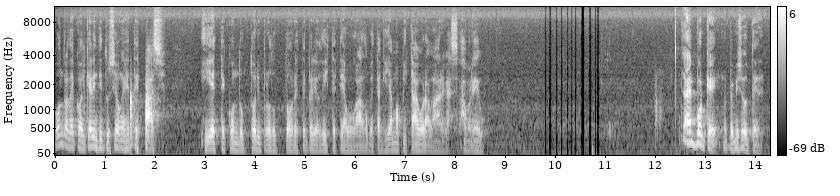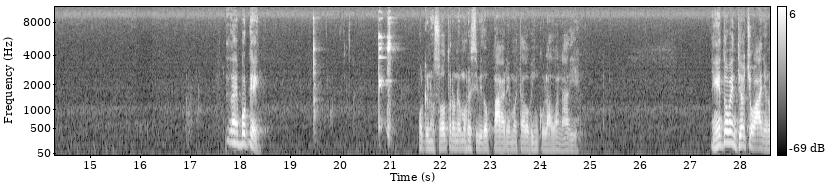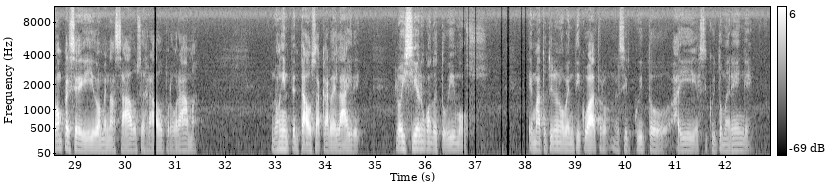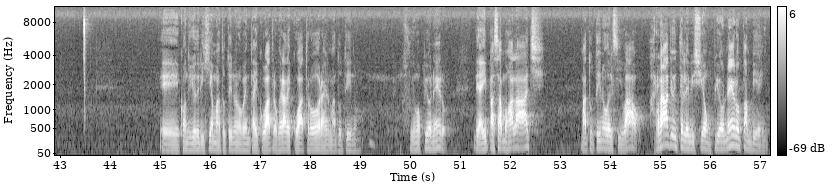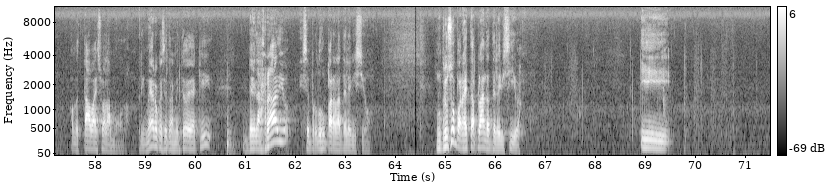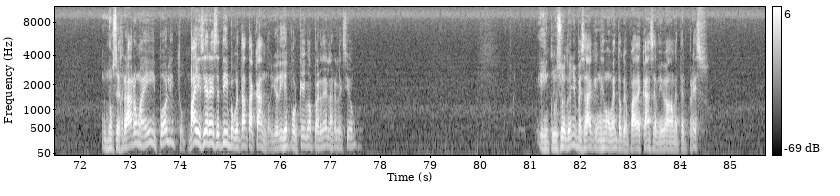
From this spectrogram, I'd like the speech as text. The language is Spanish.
contra de cualquier institución es este espacio y este conductor y productor, este periodista, este abogado que está aquí, llama Pitágora Vargas Abreu. ¿Saben por qué? Con permiso de ustedes. ¿Saben por qué? Porque nosotros no hemos recibido paga ni hemos estado vinculados a nadie. En estos 28 años nos han perseguido, amenazado, cerrado programas, nos han intentado sacar del aire. Lo hicieron cuando estuvimos en Matutino 94, en el circuito, ahí, el circuito merengue. Eh, cuando yo dirigía Matutino 94, que era de cuatro horas el Matutino, fuimos pioneros. De ahí pasamos a la H, Matutino del Cibao, radio y televisión, pionero también cuando estaba eso a la moda. Primero que se transmitió desde aquí, de la radio y se produjo para la televisión. Incluso para esta planta televisiva. Y nos cerraron ahí, Hipólito. Vaya si era ese tipo que está atacando. Yo dije, ¿por qué iba a perder la reelección? E incluso el dueño pensaba que en ese momento que para descanse me iban a meter preso.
